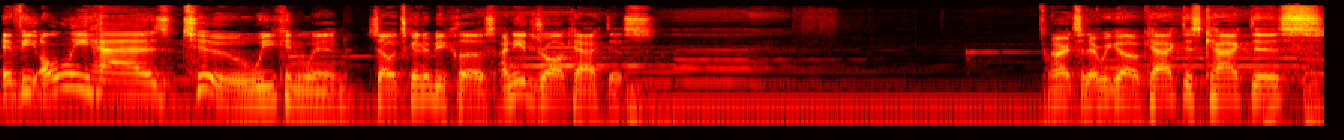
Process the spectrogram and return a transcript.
If he only has two, we can win. So it's going to be close. I need to draw a cactus. All right, so there we go. Cactus, cactus.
